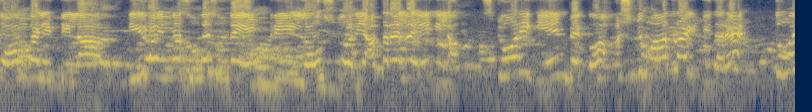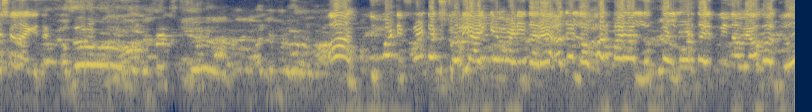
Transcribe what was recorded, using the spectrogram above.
ಸಾಂಗ್ಗಳು ಇಟ್ಟಿಲ್ಲ. ಹೀರೋಯಿನ್ನ ಸುಮ್ಮನೆ ಸುಮ್ಮನೆ ಎಂಟ್ರಿ ಲವ್ ಸ್ಟೋರಿ ಆ ತರ ಎಲ್ಲ ಏನಿಲ್ಲ. ಸ್ಟೋರಿಗೆ ಏನ್ ಬೇಕೋ ಅಷ್ಟು ಮಾತ್ರ ಇಟ್ಟಿದ್ದಾರೆ. ತುಂಬಾ ಚೆನ್ನಾಗಿದೆ. ತುಂಬಾ ಡಿಫ್ರೆಂಟ್ ಆಗಿ ಸ್ಟೋರಿ ಆಯ್ಕೆ ಮಾಡಿದ್ದಾರೆ. ಅದೇ ಲವರ್ ಬಾಯ್ ಲುಕ್ ಅಲ್ಲಿ ನೋಡ್ತಾ ಇದ್ವಿ ನಾವ್ ಯಾವಾಗ್ಲೂ.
